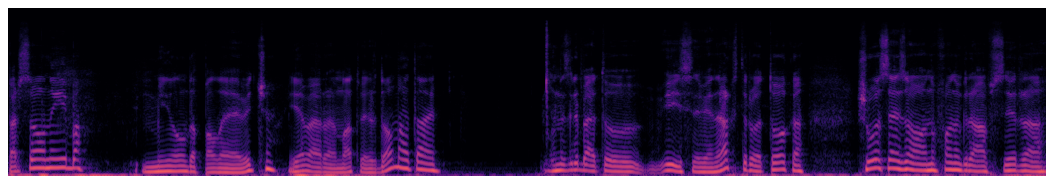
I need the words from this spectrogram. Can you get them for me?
personība Milda Palēviča, ievērojama latviešu domātāja. Un es gribētu īsi vien raksturot to, ka šo sezonu fonogrāfs ir uh,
